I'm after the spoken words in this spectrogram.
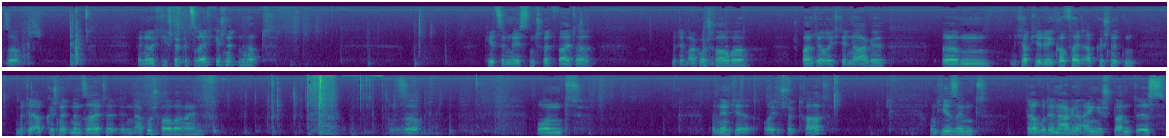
So. Wenn ihr euch die Stücke zurechtgeschnitten habt, geht es im nächsten Schritt weiter mit dem Akkuschrauber. Spannt ihr euch den Nagel. Ähm, ich habe hier den Kopf halt abgeschnitten. Mit der abgeschnittenen Seite in den Akkuschrauber rein. So. Und dann nehmt ihr euch ein Stück Draht und hier sind, da wo der Nagel eingespannt ist,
